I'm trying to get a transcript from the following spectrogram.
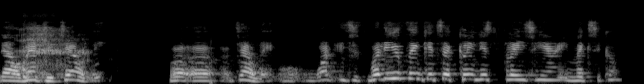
Now, Betty, tell me, uh, tell me, what is, it- what do you think is the cleanest place here in Mexico?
